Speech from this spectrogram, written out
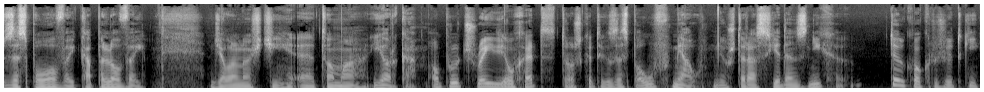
zespołowej, kapelowej działalności e, Toma Yorka. Oprócz Radiohead troszkę tych zespołów miał. Już teraz jeden z nich, tylko króciutki,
